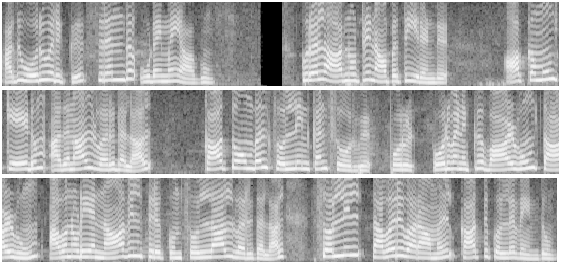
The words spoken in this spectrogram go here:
அது ஒருவருக்கு சிறந்த உடைமையாகும். குறள் ஆறுநூற்றி நாற்பத்தி இரண்டு. ஆக்கமும் கேடும் அதனால் வருதலால் காத்தோம்பல் சொல்லின்கண் சோர்வு. பொருள் ஒருவனுக்கு வாழ்வும் தாழ்வும் அவனுடைய நாவில் பிறக்கும் சொல்லால் வருதலால் சொல்லில் தவறு வராமல் காத்து கொள்ள வேண்டும்.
